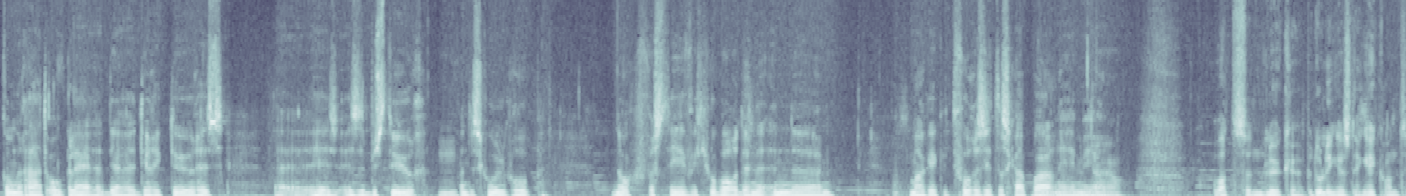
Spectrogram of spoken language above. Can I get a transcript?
Conrad ook de directeur is, uh, is, is, het bestuur mm. van de schoolgroep nog verstevigd geworden. En mag ik het voorzitterschap waarnemen. Ja. Ja, ja. Wat een leuke bedoeling is, denk ik. Want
